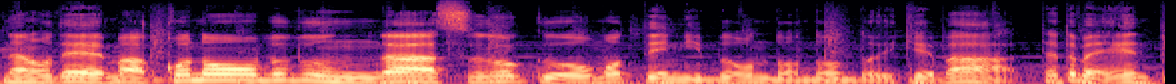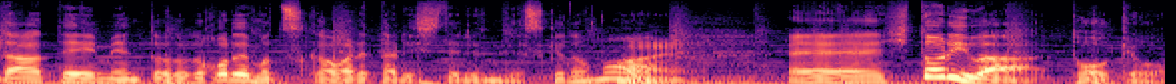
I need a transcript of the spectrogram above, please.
なので、まあ、この部分がすごく表にどんどんどんどんいけば例えばエンターテインメントのところでも使われたりしてるんですけども、はい。え1人は東京。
